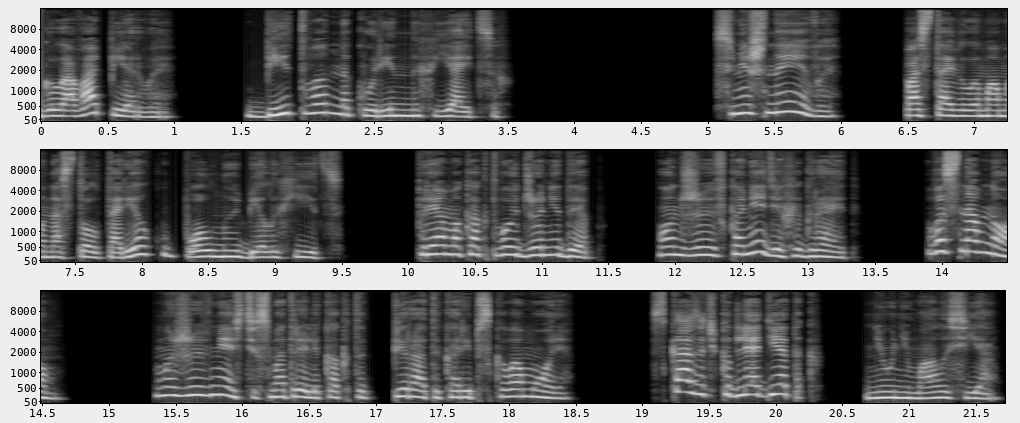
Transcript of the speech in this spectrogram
Глава первая. Битва на куриных яйцах. «Смешные вы», — поставила мама на стол тарелку, полную белых яиц. «Прямо как твой Джонни Депп. Он же в комедиях играет. В основном. Мы же вместе смотрели как-то «Пираты Карибского моря». «Сказочка для деток», — не унималась я.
